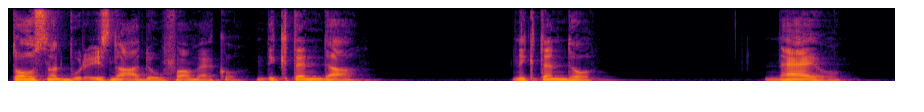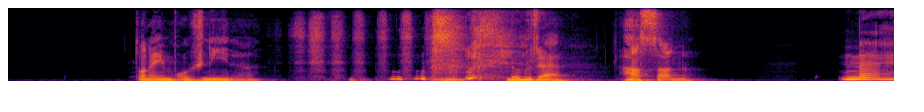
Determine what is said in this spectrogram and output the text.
toho snad bude i znát, doufám, jako Niktenda, Niktendo. Ne, jo. To není možný, ne? Dobře. Hasan. Ne.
